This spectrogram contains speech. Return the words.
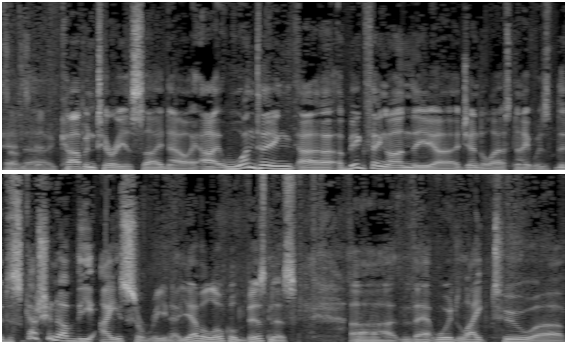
Sounds and uh, commentary aside now, one thing, a big thing on the agenda last night was the discussion of the ice arena. You have a local business uh, that would like to.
